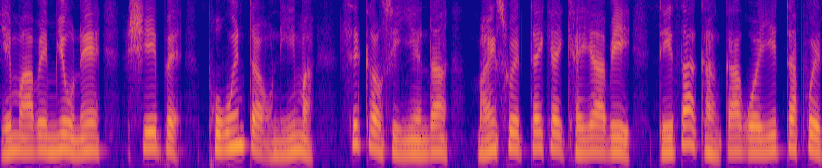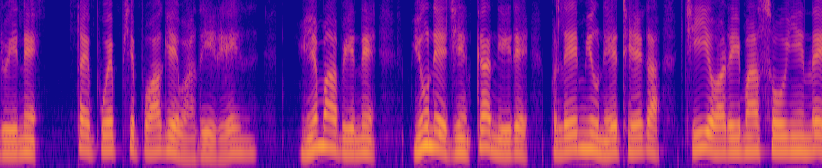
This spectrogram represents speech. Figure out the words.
ရင်းမပင်မြို့နယ်အရှိဘက်ဖိုးဝင်းတောင်အနီးမှာစစ်ကောင်စီရင်တန်းမိုင်းဆွဲတိုက်ခိုက်ခံရပြီးဒေသခံကာကွယ်ရေးတပ်ဖွဲ့တွေနဲ့တိုက်ပွဲဖြစ်ပွားခဲ့ပါသေးတယ်။မြန်မာပြည်နဲ့ မြို့နယ်ချင်းကပ်နေတဲ့ပလဲမြို့နယ်ထဲကကြီးရွာတွေမှာဆိုရင်လေ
